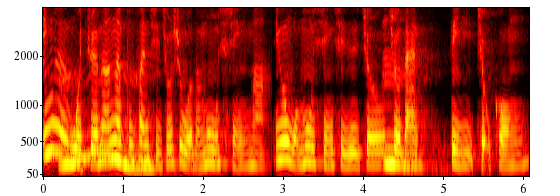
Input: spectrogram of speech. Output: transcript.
因为我觉得那部分嗯其实就是我的木星嘛，因为我木星其实就嗯就在第九宫，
